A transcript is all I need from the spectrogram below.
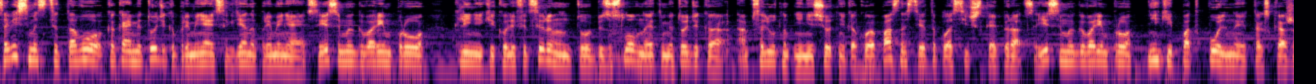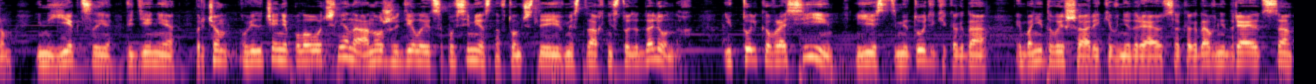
зависимости от того, какая методика применяется, где она применяется. Если мы говорим про клиники квалифицированные, то, безусловно, эта методика абсолютно не несет никакой опасности, это пластическая операция. Если мы говорим про некие подпольные, так скажем, инъекции, введение, причем увеличение полового члена, оно же делается повсеместно, в том числе и в местах не столь отдаленных. И только в России есть методики, когда эбонитовые шарики внедряются, когда внедряются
